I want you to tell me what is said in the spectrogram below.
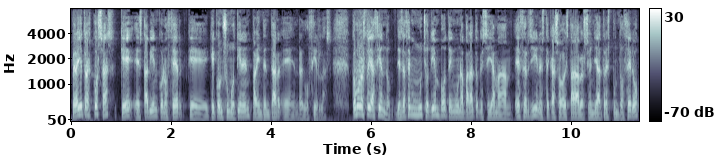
pero hay otras cosas que está bien conocer qué consumo tienen para intentar eh, reducirlas. ¿Cómo lo estoy haciendo? Desde hace mucho tiempo tengo un aparato que se llama FRG, en este caso está la versión ya 3.0,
